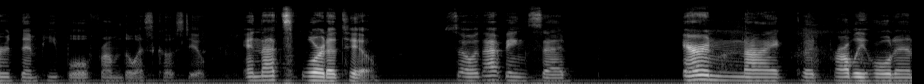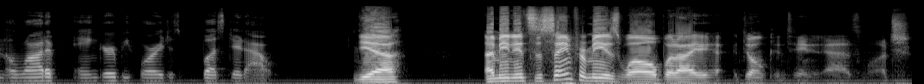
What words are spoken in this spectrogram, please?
more than people from the West Coast do, and that's Florida too. So with that being said, Aaron and I could probably hold in a lot of anger before I just busted out. yeah I mean it's the same for me as well but I don't contain it as much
